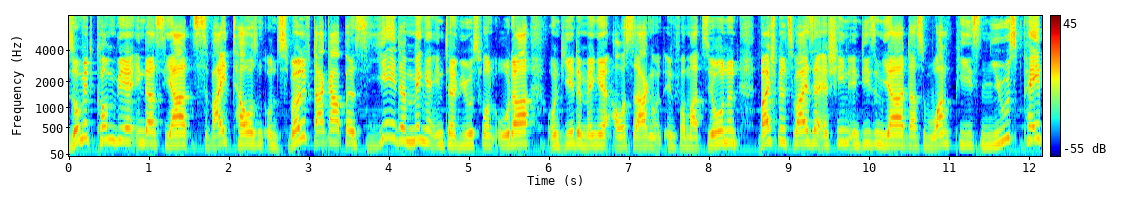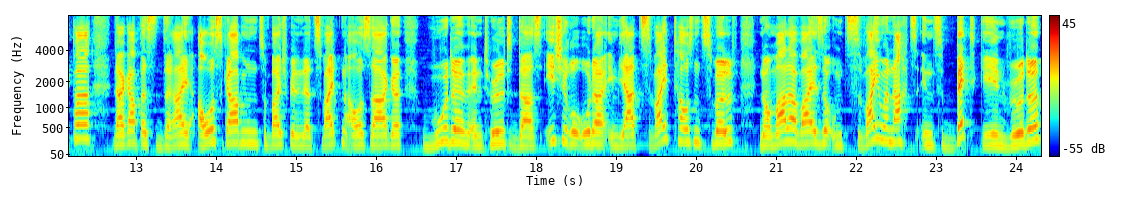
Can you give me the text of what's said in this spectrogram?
Somit kommen wir in das Jahr 2012. Da gab es jede Menge Interviews von Oda und jede Menge Aussagen und Informationen. Beispielsweise erschien in diesem Jahr das One Piece Newspaper. Da gab es drei Ausgaben. Zum Beispiel in der zweiten Aussage wurde enthüllt, dass Ichiro Oda im Jahr 2012 normalerweise um 2 Uhr nachts ins Bett gehen würde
